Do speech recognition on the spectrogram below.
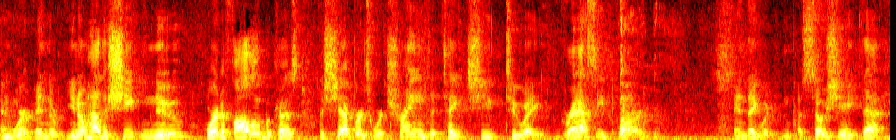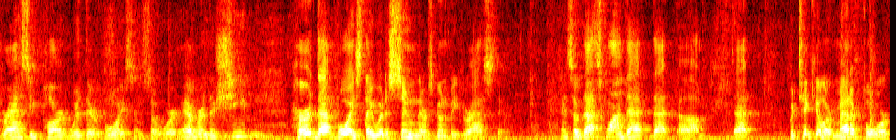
And, were, and the, you know how the sheep knew where to follow? Because the shepherds were trained to take sheep to a grassy part and they would associate that grassy part with their voice. And so wherever the sheep heard that voice, they would assume there was going to be grass there. And so that's why that, that, um, that particular metaphor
